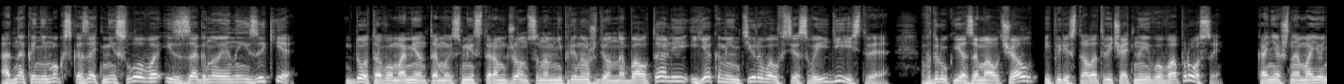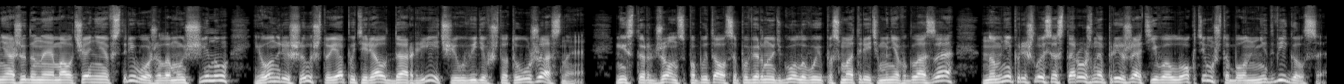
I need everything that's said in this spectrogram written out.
однако не мог сказать ни слова из-за гноя на языке. До того момента мы с мистером Джонсоном непринужденно болтали, и я комментировал все свои действия. Вдруг я замолчал и перестал отвечать на его вопросы. Конечно, мое неожиданное молчание встревожило мужчину, и он решил, что я потерял дар речи, увидев что-то ужасное. Мистер Джонс попытался повернуть голову и посмотреть мне в глаза, но мне пришлось осторожно прижать его локтем, чтобы он не двигался.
